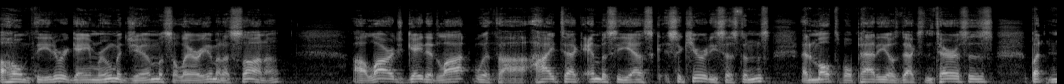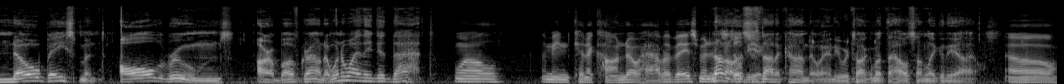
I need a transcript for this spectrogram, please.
A home theater, a game room, a gym, a solarium, and a sauna. A large gated lot with uh, high tech embassy esque security systems and multiple patios, decks, and terraces, but no basement. All rooms are above ground. I wonder why they did that. Well, I mean, can a condo have a basement? No, It'd no, still this is a- not a condo, Andy. We're talking about the house on Lake of the Isles. Oh,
